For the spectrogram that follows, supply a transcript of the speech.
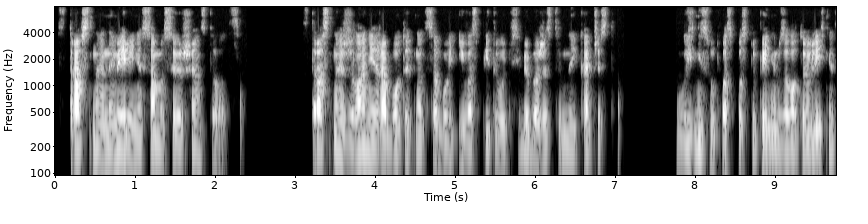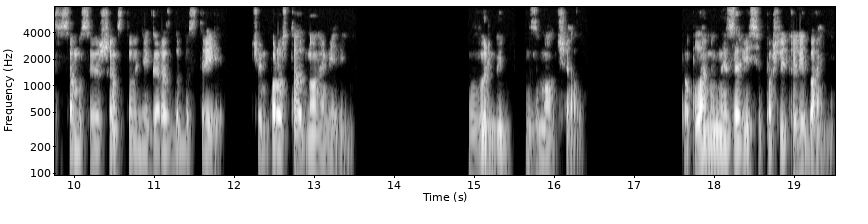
Страстное намерение самосовершенствоваться, страстное желание работать над собой и воспитывать в себе божественные качества вознесут вас по ступеням золотой лестницы самосовершенствования гораздо быстрее, чем просто одно намерение. Выргань замолчала. По пламенной завесе пошли колебания.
